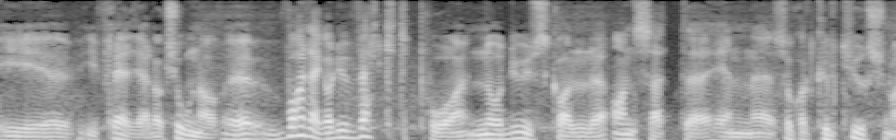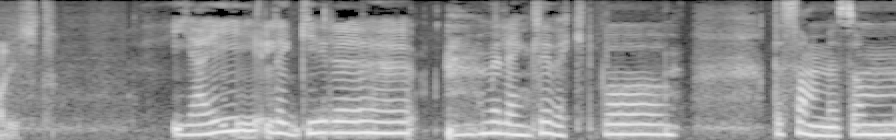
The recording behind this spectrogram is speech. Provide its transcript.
i, i, flere redaksjoner. Hva legger du vekt på når du skal ansette en såkalt kulturjournalist? Jeg legger vel egentlig vekt på det samme som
